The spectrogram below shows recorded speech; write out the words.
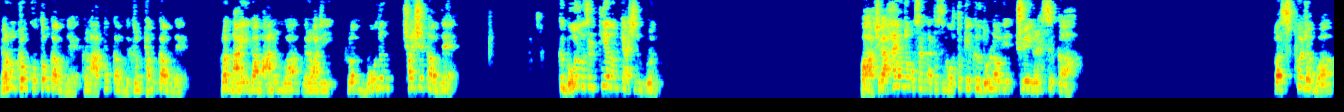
여러분 그런 고통 가운데, 그런 아픔 가운데, 그런 병 가운데, 그런 나이가 많음과 여러 가지 그런 모든 현실 가운데 그 모든 것을 뛰어넘게 하시는 분, 와, 제가 하영정 목사님 같았으면 어떻게 그 놀라운 주의 일을 했을까? 또 스펄전과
